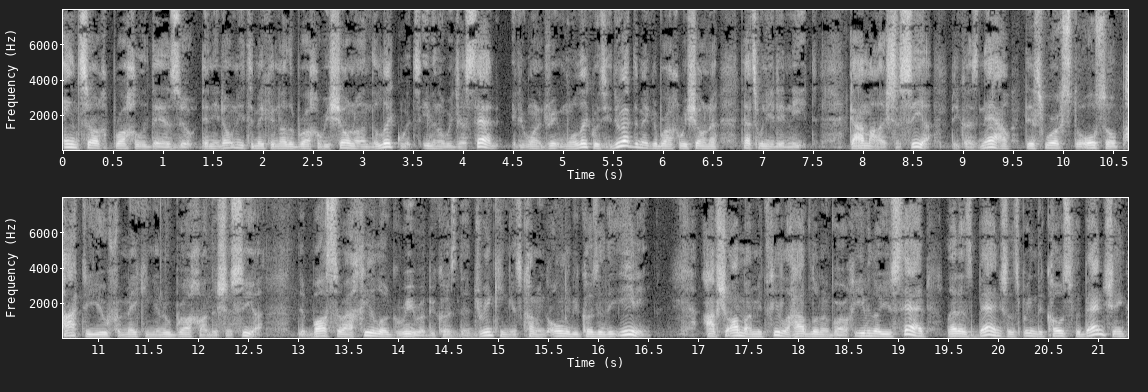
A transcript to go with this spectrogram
Then you don't need to make another bracha rishona on the liquids, even though we just said if you want to drink more liquids, you do have to make a bracha rishona. That's when you didn't eat. Gam al because now this works to also pot to you for making a new bracha on the shasiya. The basar achila grira, because the drinking is coming only because of the eating. Even though you said, let us bench, let's bring the coast for benching,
